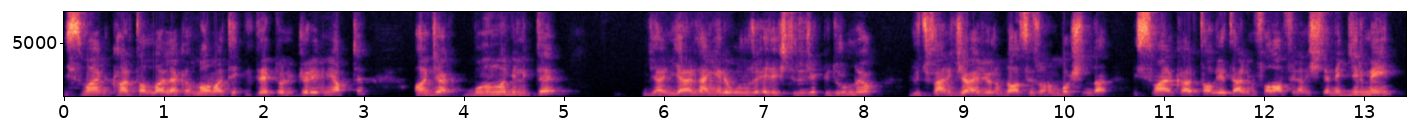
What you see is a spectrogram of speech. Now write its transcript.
İsmail Kartal'la alakalı normal teknik direktörlük görevini yaptı. Ancak bununla birlikte yani yerden yere vurunca eleştirilecek bir durum da yok. Lütfen rica ediyorum daha sezonun başında İsmail Kartal yeterli mi falan filan işlerine girmeyin.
